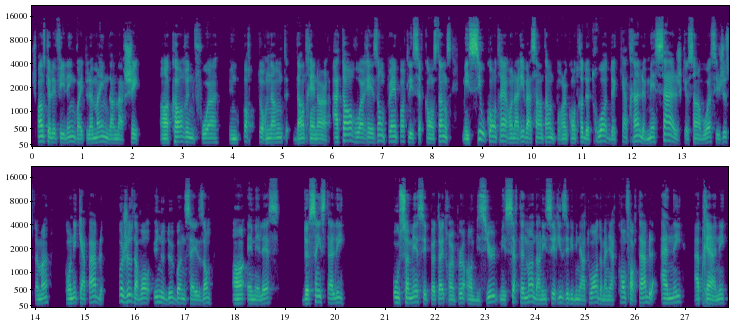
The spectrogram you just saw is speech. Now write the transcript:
je pense que le feeling va être le même dans le marché. Encore une fois, une porte tournante d'entraîneur. À tort ou à raison, peu importe les circonstances, mais si au contraire on arrive à s'entendre pour un contrat de trois, de quatre ans, le message que ça envoie, c'est justement qu'on est capable, pas juste d'avoir une ou deux bonnes saisons en MLS, de s'installer. Au sommet, c'est peut-être un peu ambitieux, mais certainement dans les séries éliminatoires de manière confortable, année après année.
